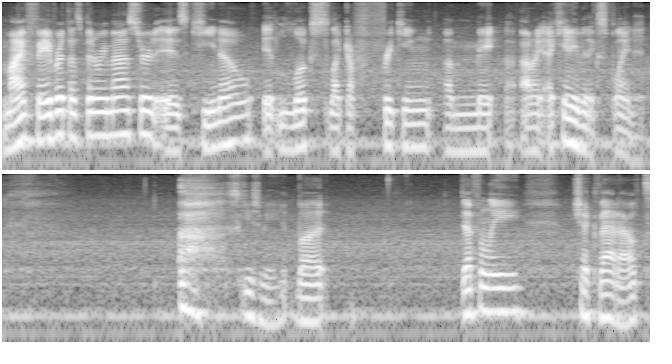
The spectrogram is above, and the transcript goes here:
My favorite that's been remastered is Kino. It looks like a freaking amazing. I don't. I can't even explain it. excuse me, but definitely check that out.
